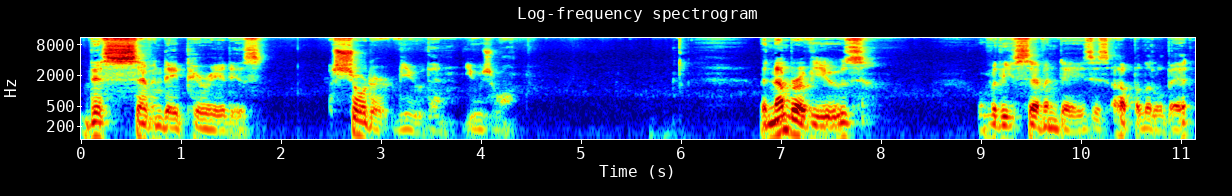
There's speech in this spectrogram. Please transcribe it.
this seven day period is a shorter view than usual. The number of views over these seven days is up a little bit,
